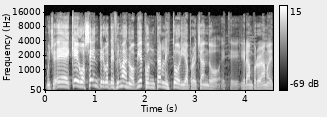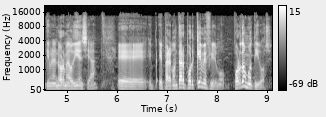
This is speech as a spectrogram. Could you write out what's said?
Muchos, eh, qué egocéntrico te filmás. No, voy a contar la historia, aprovechando este gran programa que tiene una enorme audiencia, eh, para contar por qué me filmo. Por dos motivos.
